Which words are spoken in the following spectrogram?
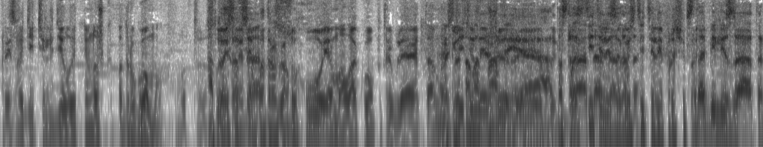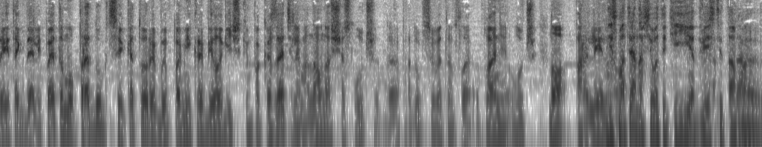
производители делают немножко по-другому. Вот, а слышали, то и совсем да, по-другому. Сухое молоко употребляют, там э, растительные жиры, посластители, да, да, загустители и прочее. Стабилизаторы и так далее. Поэтому продукции, которая бы по микробиологическим показателям, она у нас сейчас лучше, да, продукция в этом плане лучше. Но параллельно... Несмотря на все вот эти Е200 там... Да. э,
